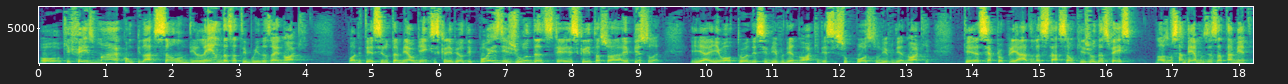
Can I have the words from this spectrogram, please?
ou que fez uma compilação de lendas atribuídas a Enoque. Pode ter sido também alguém que escreveu depois de Judas ter escrito a sua epístola. E aí o autor desse livro de Enoque, desse suposto livro de Enoque, ter se apropriado da citação que Judas fez. Nós não sabemos exatamente,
